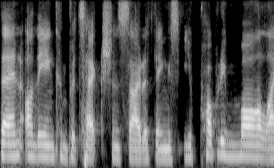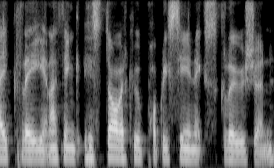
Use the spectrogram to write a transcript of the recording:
Then on the income protection side of things, you're probably more likely, and I think historically we'll probably see an exclusion,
